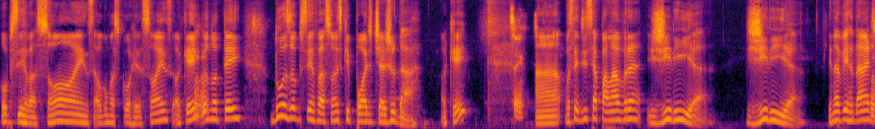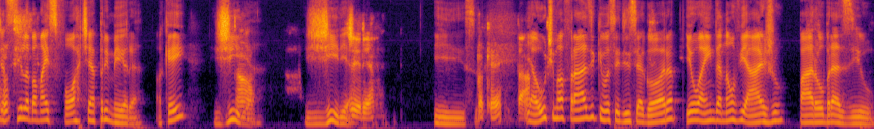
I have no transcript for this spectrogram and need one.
observações, algumas correções, ok? Uhum. Eu notei duas observações que pode te ajudar, ok? Sim. Ah, você disse a palavra giria. Giria. E na verdade uhum. a sílaba mais forte é a primeira, ok? Gíria. Ah. Gíria. Gíria. Isso. Ok, tá. E a última frase que você disse agora, eu ainda não viajo para o Brasil.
